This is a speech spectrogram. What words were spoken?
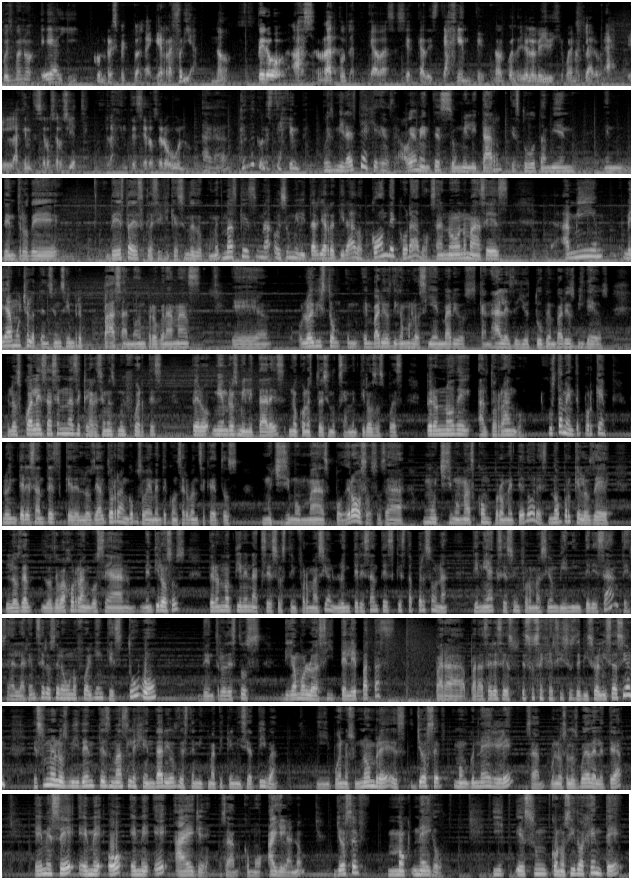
Pues bueno, he ahí con respecto a la Guerra Fría, ¿no? Pero hace rato platicabas acerca de este agente, ¿no? Cuando yo lo leí dije, bueno, claro, ah, el agente 007, el agente 001. Ajá. ¿Qué onda con este agente? Pues mira, este agente, o sea, obviamente es un militar que estuvo también en, dentro de, de esta desclasificación de documentos. Más que es, una, es un militar ya retirado, condecorado. O sea, no nomás es... A mí me llama mucho la atención, siempre pasa, ¿no? En programas, eh, lo he visto en, varios, digámoslo así, en varios canales de YouTube, en varios videos, en los cuales hacen unas declaraciones muy fuertes, pero miembros militares, no con esto diciendo que sean mentirosos, pues, pero no de alto rango. Justamente porque lo interesante es que los de alto rango, pues obviamente conservan secretos muchísimo más poderosos, o sea, muchísimo más comprometedores, no porque los de los de, los de bajo rango sean mentirosos, pero no tienen acceso a esta información. Lo interesante es que esta persona tenía acceso a información bien interesante. O sea, el agente 001 fue alguien que estuvo dentro de estos, digámoslo así, telépatas para, para hacer esos ejercicios de visualización. Es uno de los videntes más legendarios de esta enigmática iniciativa. Y bueno, su nombre es Joseph Mongenegle, o sea, bueno, se los voy a deletrear. M-C-M-O-N-E-A-L, o sea, como águila, ¿no? Joseph Mongenegle. Y es un conocido agente,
